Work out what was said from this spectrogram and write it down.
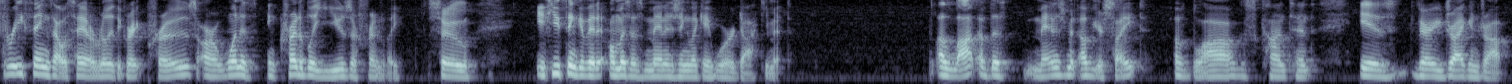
three things I would say are really the great pros are one is incredibly user friendly. So, if you think of it almost as managing like a Word document, a lot of the management of your site, of blogs, content, is very drag and drop,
